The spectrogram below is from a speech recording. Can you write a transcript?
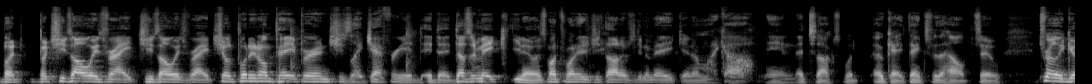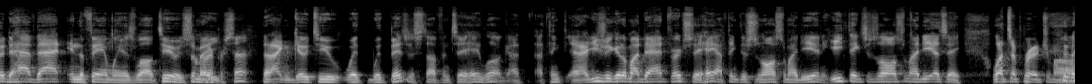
But but she's always right. She's always right. She'll put it on paper and she's like, Jeffrey, it, it, it doesn't make you know as much money as you thought it was going to make. And I'm like, oh man, that sucks. But okay, thanks for the help. So it's really good to have that in the family as well too. As somebody 100%. that I can go to with with business stuff and say, hey, look, I, I think. And I usually go to my dad first, say, hey, I think this is an awesome idea, and he thinks it's an awesome idea. I say, let's approach mom. All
